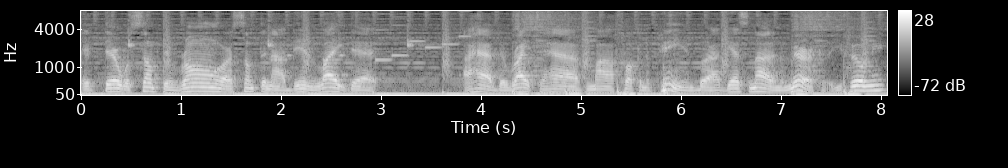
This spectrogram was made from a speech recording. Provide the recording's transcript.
if there was something wrong or something I didn't like that I have the right to have my fucking opinion, but I guess not in America. You feel me?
